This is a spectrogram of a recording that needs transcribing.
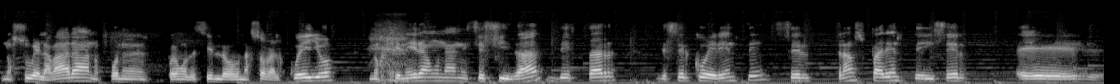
nos sube la vara, nos pone, podemos decirlo, una soga al cuello, nos genera una necesidad de estar, de ser coherente, ser transparente y ser eh,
